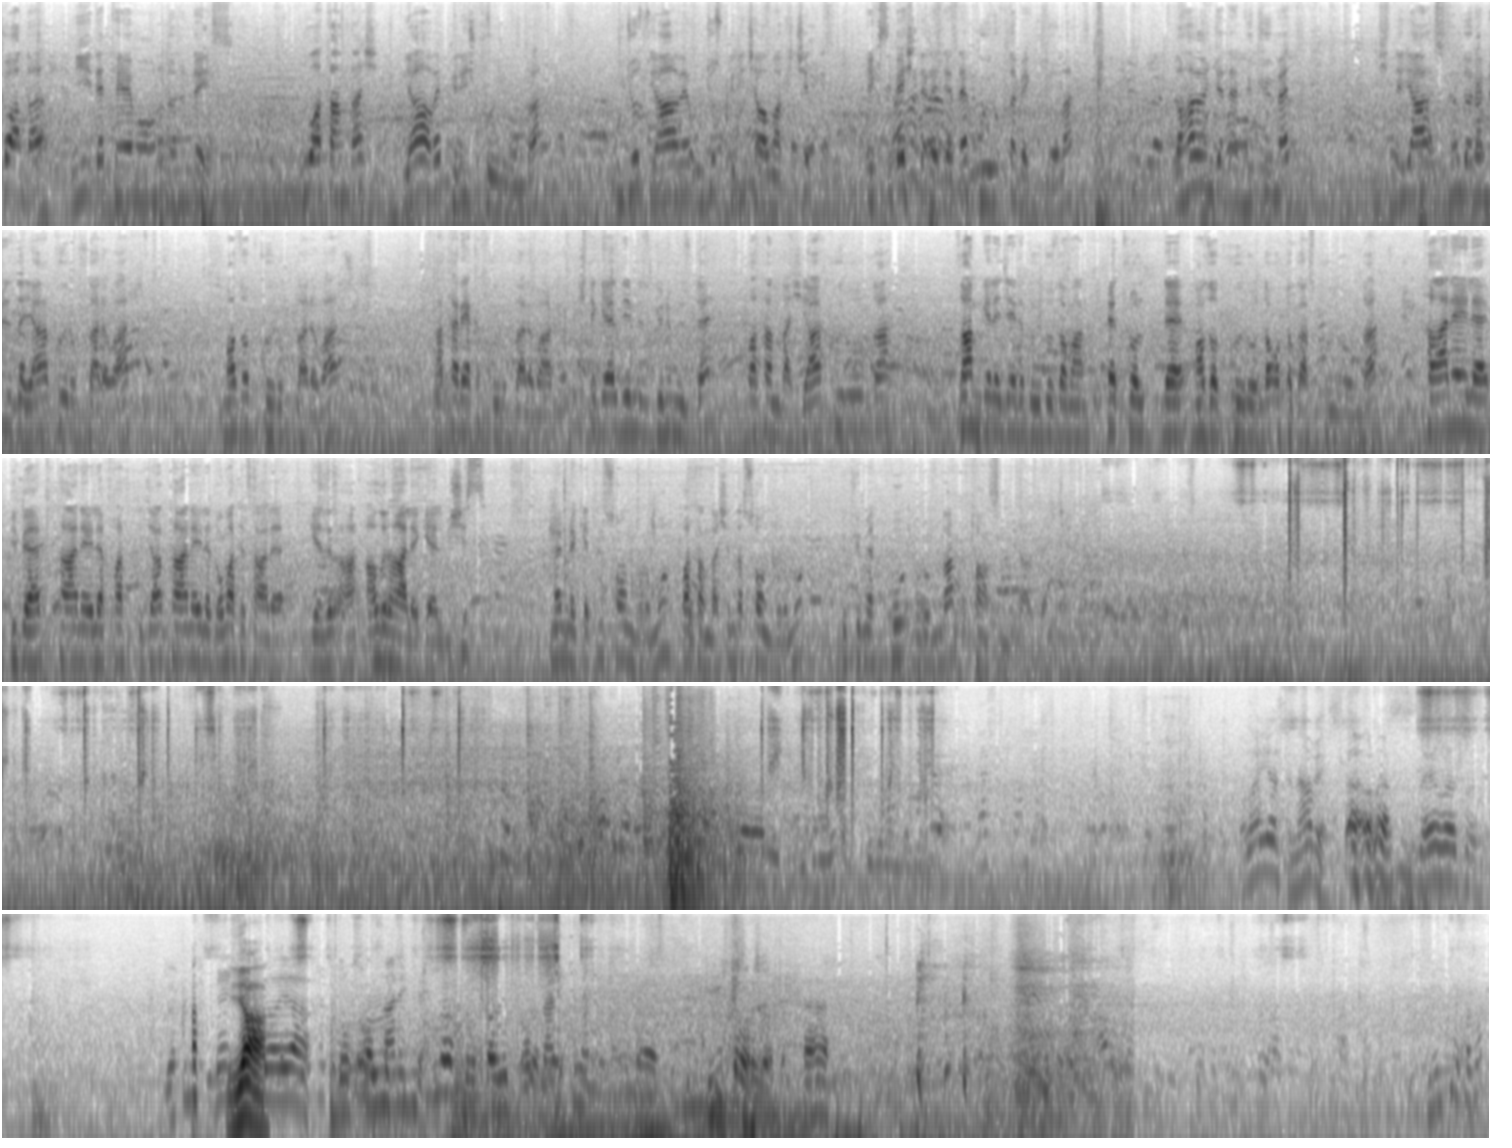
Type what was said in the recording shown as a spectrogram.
Şu anda Niğde TMO'nun önündeyiz. Bu vatandaş yağ ve pirinç kuyruğunda ucuz yağ ve ucuz pirinç almak için eksi 5 derecede kuyrukta bekliyorlar. Daha önceden hükümet işte yağ, sizin döneminizde yağ kuyrukları var, mazot kuyrukları var, akaryakıt kuyrukları var diyordu. İşte geldiğimiz günümüzde vatandaş yağ kuyruğunda, zam geleceğini duyduğu zaman petrolde, mazot kuyruğunda, otogaz kuyruğunda, taneyle biber, taneyle patlıcan, taneyle domates hale gelir, alır hale gelmişiz. Memleketin son durumu, vatandaşın da son durumu. Hükümet bu durumdan utansın biraz bence. Gelsin abi. Sağ olasın. Eyvallah. Ya. 92. 92. Evet. Gümüş de var zaten. Ne kadar?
